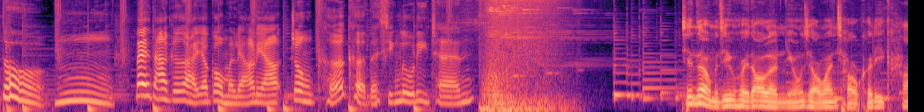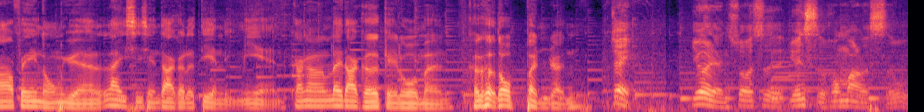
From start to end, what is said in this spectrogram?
的。嗯，赖大哥啊，要跟我们聊聊种可可的心路历程。现在我们已经回到了牛角湾巧克力咖啡农园赖喜贤大哥的店里面。刚刚赖大哥给了我们可可豆本人，对，也有人说是原始风貌的食物。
